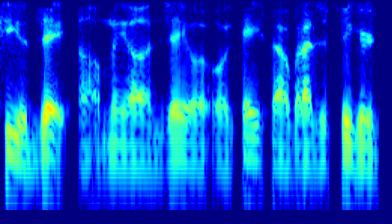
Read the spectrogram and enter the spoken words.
T or J, uh, I mean uh, J or, or K Star, but I just figured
